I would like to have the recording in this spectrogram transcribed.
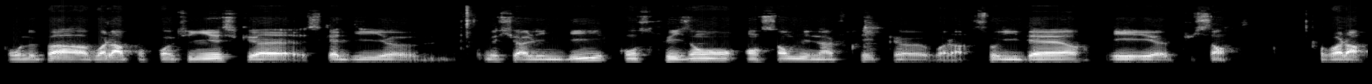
pour ne pas, voilà, pour continuer ce que ce qu'a dit Monsieur Alimbi, construisons ensemble une Afrique, voilà, solidaire et puissante. Voilà.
